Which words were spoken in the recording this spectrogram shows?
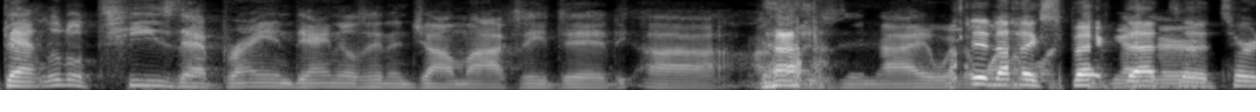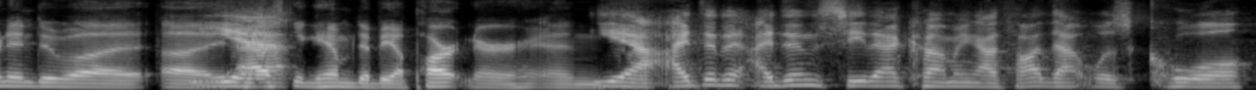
that little tease that Bryan Danielson and Jon Moxley did uh on Wednesday night. I did not expect that to turn into uh, uh, Yeah. asking him to be a partner, and Yeah, I didn't. I didn't see that coming. I thought that was cool.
